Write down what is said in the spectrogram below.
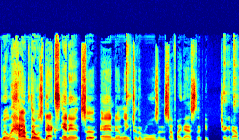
will have those decks in it. So and a link to the rules and stuff like that, so that people can check it out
